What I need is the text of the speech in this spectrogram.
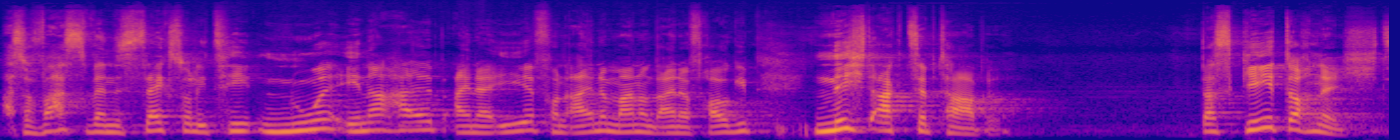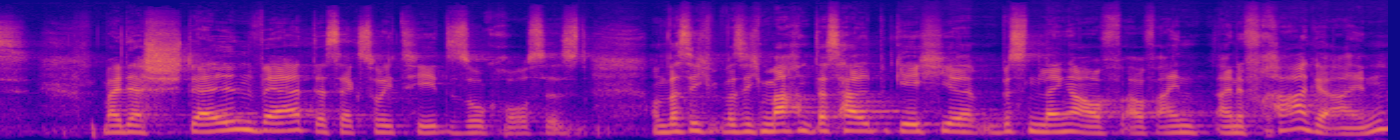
Also was, wenn es Sexualität nur innerhalb einer Ehe von einem Mann und einer Frau gibt? Nicht akzeptabel. Das geht doch nicht, weil der Stellenwert der Sexualität so groß ist. Und was ich, was ich mache, deshalb gehe ich hier ein bisschen länger auf, auf ein, eine Frage ein.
